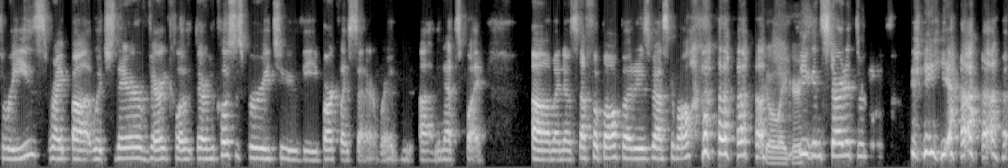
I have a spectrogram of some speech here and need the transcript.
Threes, right, by, which they're very close. They're the closest brewery to the Barclays Center where uh, the Nets play. Um, I know it's not football, but it is basketball. Go Lakers! you can start at three. yeah,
